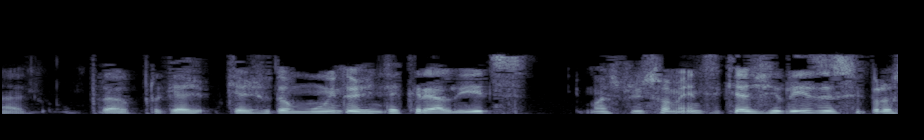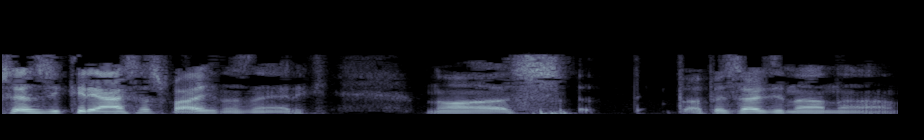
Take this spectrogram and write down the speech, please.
Né, pra, pra que, que, ajuda muito a gente a criar leads, mas principalmente que agiliza esse processo de criar essas páginas, né, Eric? Nós, apesar de na, na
